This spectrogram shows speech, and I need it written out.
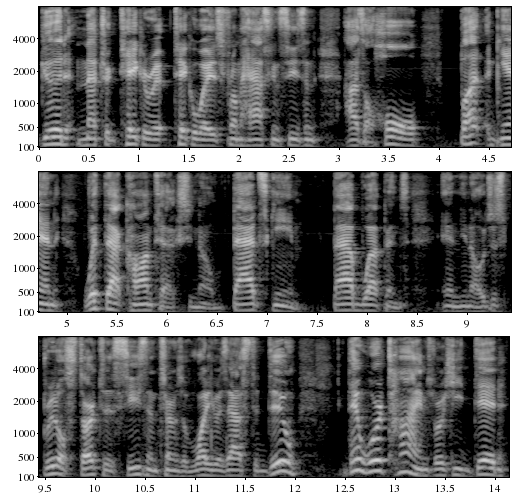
good metric takeaways from Haskins' season as a whole. But again, with that context, you know, bad scheme, bad weapons, and you know just brutal start to the season in terms of what he was asked to do. There were times where he did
